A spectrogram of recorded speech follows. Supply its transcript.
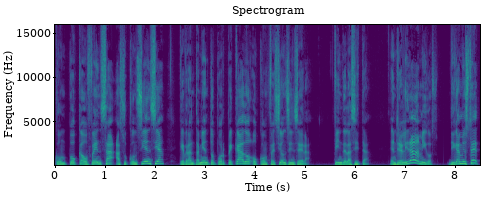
con poca ofensa a su conciencia, quebrantamiento por pecado o confesión sincera. Fin de la cita. En realidad, amigos, dígame usted,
